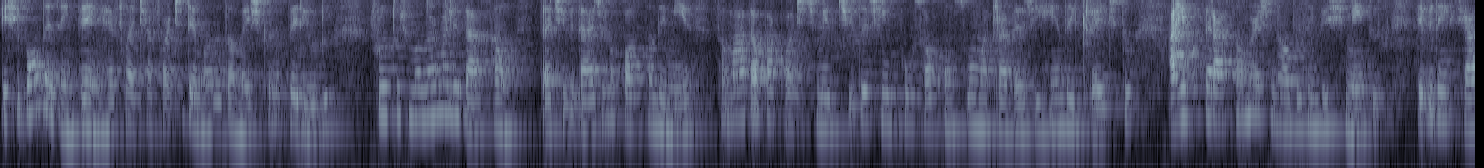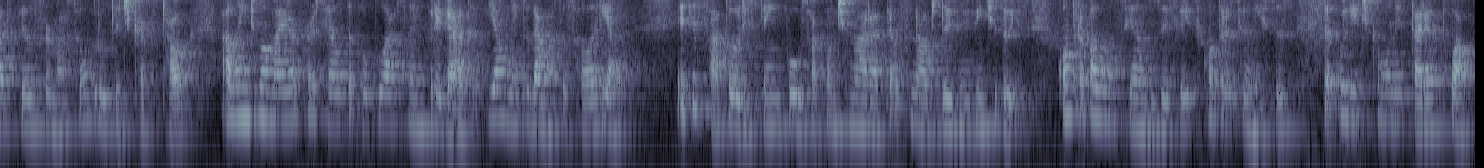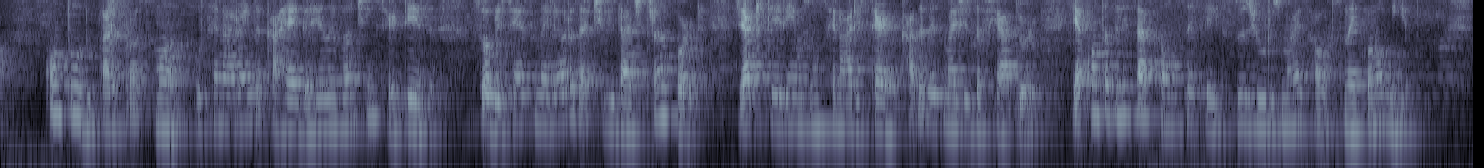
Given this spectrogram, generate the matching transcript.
Este bom desempenho reflete a forte demanda doméstica no período, fruto de uma normalização da atividade no pós-pandemia, somada ao pacote de medidas de impulso ao consumo através de renda e crédito, a recuperação marginal dos investimentos, evidenciado pela formação bruta de capital, além de uma maior parcela da população empregada e aumento da massa salarial. Esses fatores têm impulso a continuar até o final de 2022, contrabalanceando os efeitos contracionistas da política monetária atual. Contudo, para o próximo ano, o cenário ainda carrega relevante incerteza sobre se essa melhora da atividade transborda, já que teremos um cenário externo cada vez mais desafiador e a contabilização dos efeitos dos juros mais altos na economia.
